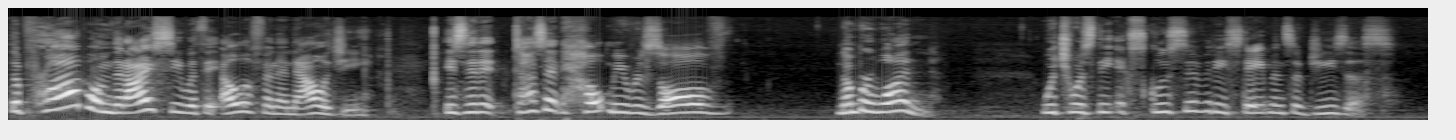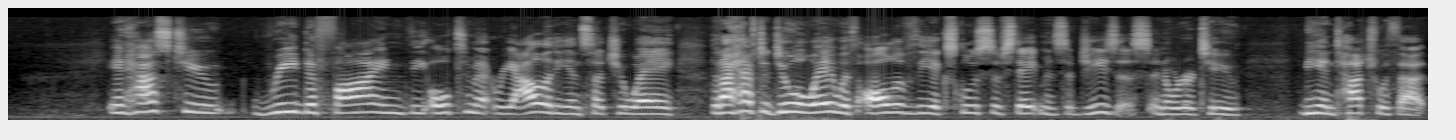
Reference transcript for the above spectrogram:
The problem that I see with the elephant analogy is that it doesn't help me resolve number one, which was the exclusivity statements of Jesus. It has to redefine the ultimate reality in such a way that I have to do away with all of the exclusive statements of Jesus in order to be in touch with that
